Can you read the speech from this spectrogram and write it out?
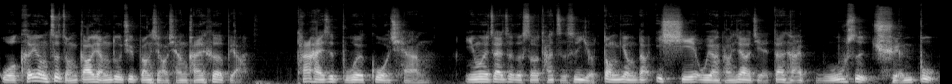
我可以用这种高强度去帮小强开课表，他还是不会过强。因为在这个时候，他只是有动用到一些无氧糖酵解，但还不是全部，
